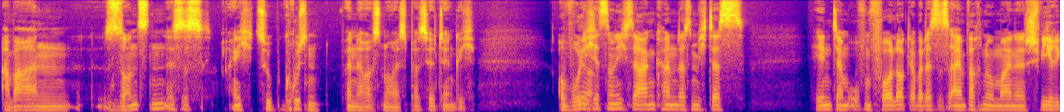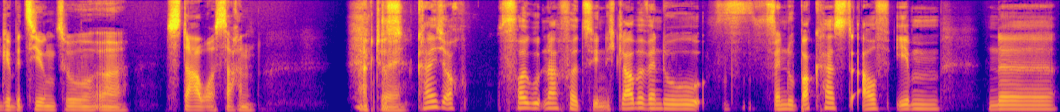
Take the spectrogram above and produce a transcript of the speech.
aber ansonsten ist es eigentlich zu begrüßen, wenn da was Neues passiert, denke ich. Obwohl ja. ich jetzt noch nicht sagen kann, dass mich das hinterm Ofen vorlockt, aber das ist einfach nur meine schwierige Beziehung zu äh, Star Wars Sachen aktuell. Das kann ich auch voll gut nachvollziehen. Ich glaube, wenn du, wenn du Bock hast auf eben eine,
